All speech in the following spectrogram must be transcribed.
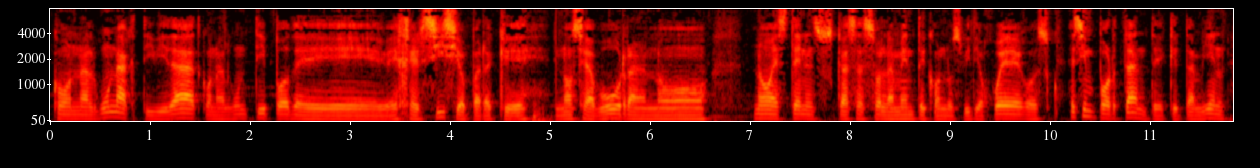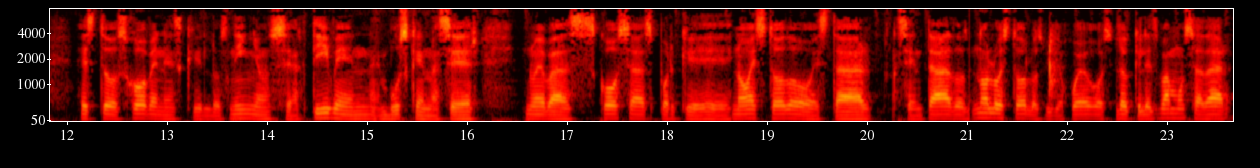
con alguna actividad, con algún tipo de ejercicio para que no se aburran, no no estén en sus casas solamente con los videojuegos. Es importante que también estos jóvenes, que los niños se activen, busquen hacer nuevas cosas porque no es todo estar sentados, no lo es todos los videojuegos. Lo que les vamos a dar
